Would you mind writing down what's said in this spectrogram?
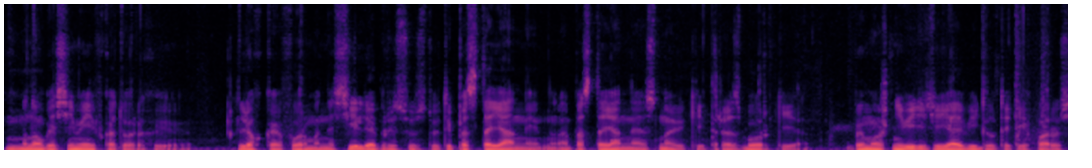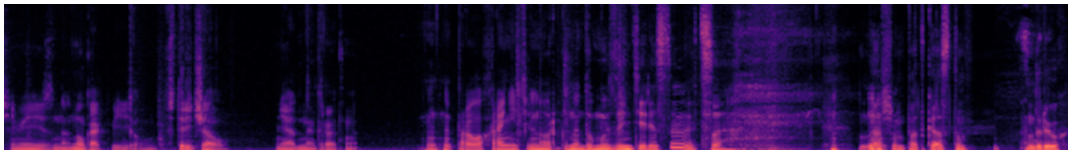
много семей, в которых и легкая форма насилия присутствует, и постоянные, на постоянной основе какие-то разборки. Вы, может, не видите, я видел таких пару семей, ну, как видел, встречал неоднократно. Правоохранительные органы, думаю, заинтересуются. Нашим подкастом. Андрюх?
